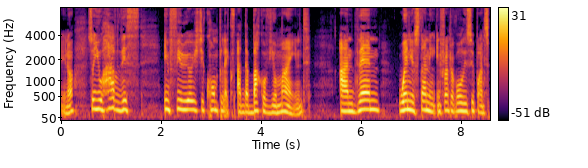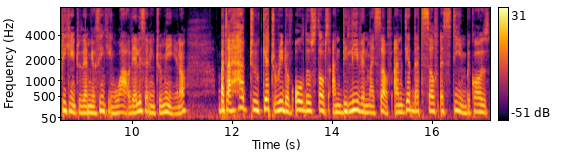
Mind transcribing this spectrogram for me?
you know? So you have this inferiority complex at the back of your mind. And then when you're standing in front of all these people and speaking to them, you're thinking, wow, they're listening to me, you know? But I had to get rid of all those thoughts and believe in myself and get that self esteem because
